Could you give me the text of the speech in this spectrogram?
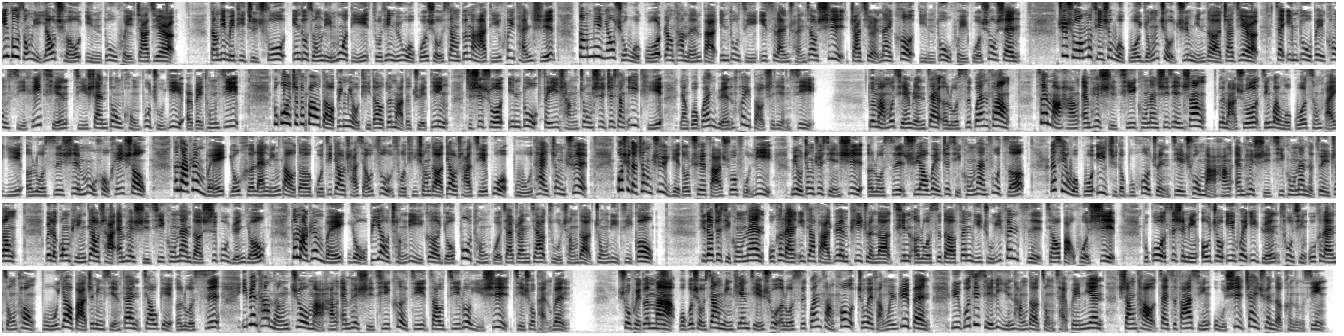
印度总理要求引渡回扎基尔。当地媒体指出，印度总理莫迪昨天与我国首相敦马哈迪会谈时，当面要求我国让他们把印度籍伊斯兰传教士扎基尔奈克引渡回国受审。据说，目前是我国永久居民的扎基尔在印度被控洗黑钱及煽动恐怖主义而被通缉。不过，这份报道并没有提到敦马的决定，只是说印度非常重视这项议题，两国官员会保持联系。对马目前仍在俄罗斯官方。在马航 MH 十七空难事件上，对马说，尽管我国曾怀疑俄罗斯是幕后黑手，但他认为由荷兰领导的国际调查小组所提升的调查结果不太正确，过去的证据也都缺乏说服力，没有证据显示俄罗斯需要为这起空难负责，而且我国一直都不获准接触马航 MH 十七空难的罪证。为了公平调查 MH 十七空难的事故缘由，顿马认为有必要成立一个由不同国家专家组成的中。立机构提到这起空难，乌克兰一家法院批准了亲俄罗斯的分离主义分子交保获释。不过，四十名欧洲议会议员促请乌克兰总统不要把这名嫌犯交给俄罗斯，以便他能就马航 MH 十七客机遭击落一事接受盘问。说回敦马，我国首相明天结束俄罗斯官访后，就会访问日本，与国际协力银行的总裁会面，商讨再次发行武士债券的可能性。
